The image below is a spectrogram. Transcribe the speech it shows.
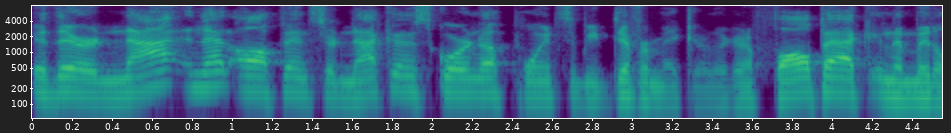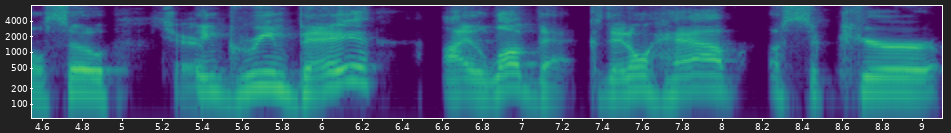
If they're not in that offense, they're not going to score enough points to be different maker. They're going to fall back in the middle. So Sure. in Green Bay, I love that because they don't have a secure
